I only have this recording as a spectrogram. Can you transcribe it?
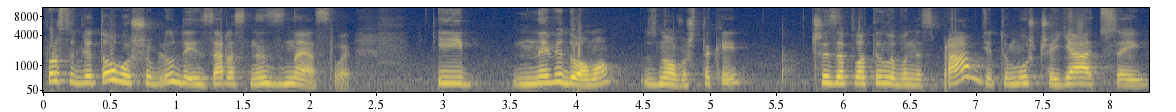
просто для того, щоб люди їх зараз не знесли. І невідомо знову ж таки, чи заплатили вони справді, тому що я цей.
